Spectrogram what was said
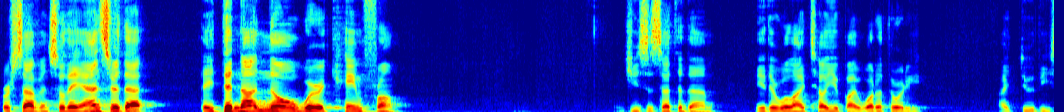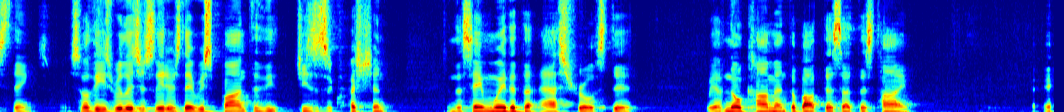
Verse 7 So they answered that they did not know where it came from. Jesus said to them, Neither will I tell you by what authority I do these things. So these religious leaders, they respond to Jesus' question in the same way that the Astros did. We have no comment about this at this time. if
